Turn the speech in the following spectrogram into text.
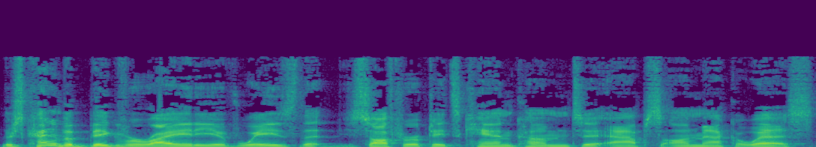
there's kind of a big variety of ways that software updates can come to apps on Mac OS.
